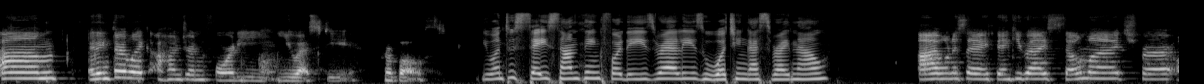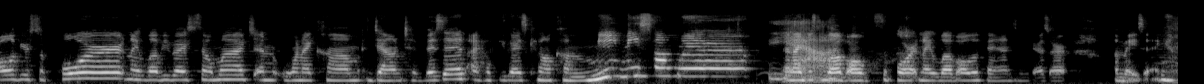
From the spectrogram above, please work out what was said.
Um, I think they're like 140 USD for both. You want to say something for the Israelis watching us right now? I want to say thank you guys so much for all of your support, and I love you guys so much. And when I come down to visit, I hope you guys can all come meet me somewhere. Yeah. And I just love all the support, and I love all the fans, and you guys are amazing.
